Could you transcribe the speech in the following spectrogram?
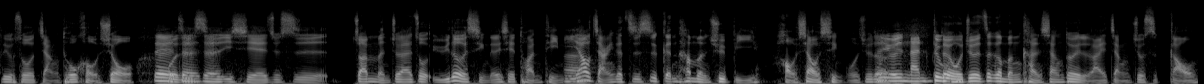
例如说讲脱口秀，对或者是一些就是。专门就在做娱乐型的一些团体，你要讲一个知识跟他们去比好笑性，我觉得有点难度。对，我觉得这个门槛相对来讲就是高。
